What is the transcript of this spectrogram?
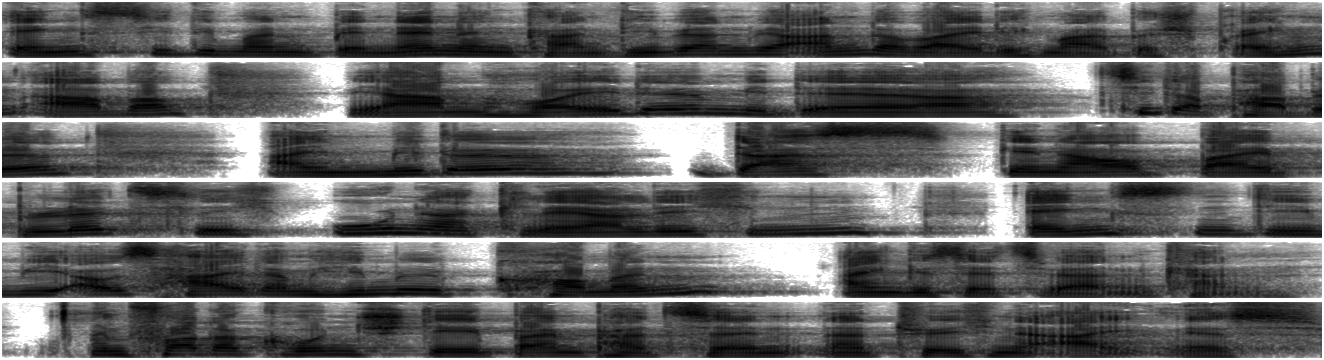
Ängste, die man benennen kann. Die werden wir anderweitig mal besprechen. Aber wir haben heute mit der Zitterpappel ein Mittel, das genau bei plötzlich unerklärlichen Ängsten, die wie aus heiterem Himmel kommen, eingesetzt werden kann. Im Vordergrund steht beim Patienten natürlich ein Ereignis,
